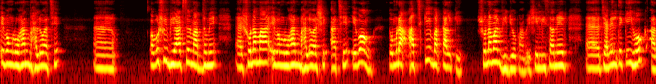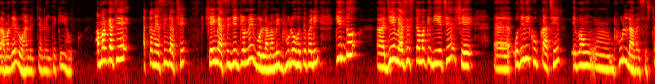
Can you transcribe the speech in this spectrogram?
এবং রোহান ভালো আছে। অবশ্যই ভিউয়ার্সের মাধ্যমে সোনামা এবং রোহান ভালো আসে, আছে এবং তোমরা আজকে বা কালকে সোনামার ভিডিও পাবে। সে লিসানের চ্যানেল থেকেই হোক আর আমাদের রোহানের চ্যানেল থেকেই হোক। আমার কাছে একটা মেসেজ আছে, সেই মেসেজের জন্যই বললাম, আমি ভুলও হতে পারি, কিন্তু যে মেসেজটা আমাকে দিয়েছে সে ওদেরই খুব কাছের এবং ভুল না মেসেজটা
